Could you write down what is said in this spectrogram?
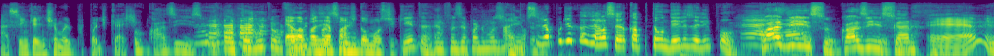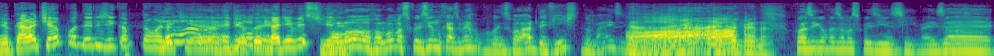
Assim que a gente chamou ele pro podcast. Oh, quase isso. Foi, foi muito, foi Ela muito fazia facinho. parte do almoço de quinta? Ela fazia parte do Música Ah, então Quinta. você já podia casar ela, você era o capitão deles ali, pô. É, Quase é. isso, quase isso. O cara, É, e meu. o cara tinha poderes de capitão ali, Não, tinha, eu levei tinha um autoridade investida. Rolou, rolou umas coisinhas no casamento, eles rolaram D20 e tudo mais. e- Ah, tá vendo? conseguiu fazer umas coisinhas assim, mas é.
